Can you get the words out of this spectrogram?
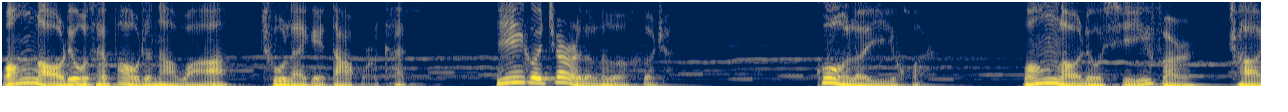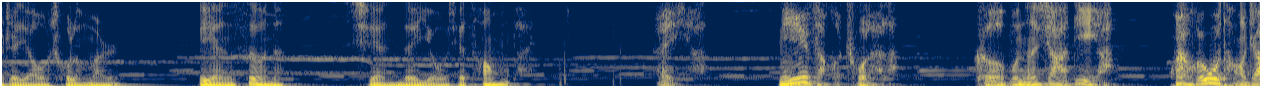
王老六才抱着那娃出来给大伙儿看，一个劲儿的乐呵着。过了一会儿，王老六媳妇儿叉着腰出了门，脸色呢显得有些苍白。哎呀，你怎么出来了？可不能下地呀！快回屋躺着。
